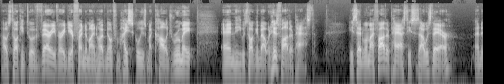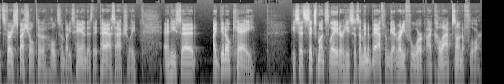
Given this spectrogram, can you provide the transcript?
I was talking to a very, very dear friend of mine who I've known from high school. He's my college roommate. And he was talking about when his father passed. He said, When my father passed, he says, I was there. And it's very special to hold somebody's hand as they pass, actually. And he said, I did okay. He said, Six months later, he says, I'm in the bathroom getting ready for work. I collapse on the floor.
